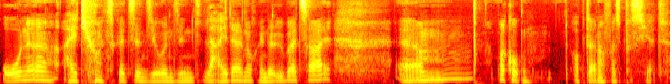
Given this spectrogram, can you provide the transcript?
ohne iTunes-Rezension sind leider noch in der Überzahl. Ähm, mal gucken, ob da noch was passiert.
